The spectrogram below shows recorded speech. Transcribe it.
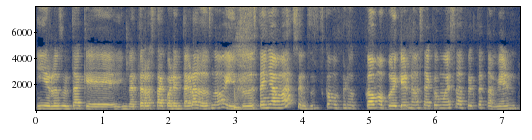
Y resulta que Inglaterra está a 40 grados, ¿no? Y todo está en llamas, entonces como, pero ¿cómo? ¿Por qué no? O sea, cómo eso afecta también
